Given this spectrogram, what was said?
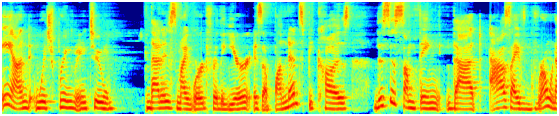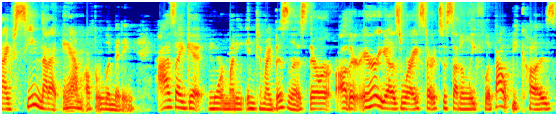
And which brings me to that is my word for the year is abundance because this is something that as I've grown, I've seen that I am upper limiting. As I get more money into my business, there are other areas where I start to suddenly flip out because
